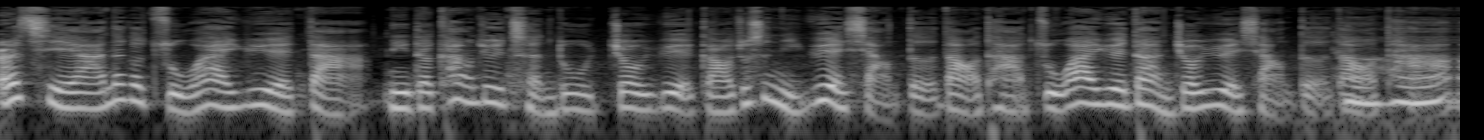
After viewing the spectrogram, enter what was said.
而且啊，那个阻碍越大，你的抗拒程度就越高。就是你越想得到它，阻碍越大，你就越想得到它。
